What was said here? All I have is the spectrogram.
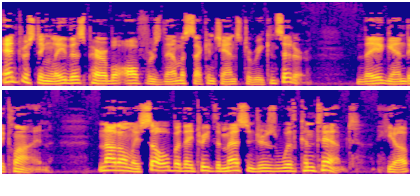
Interestingly, this parable offers them a second chance to reconsider they again decline. Not only so, but they treat the messengers with contempt. Yup,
